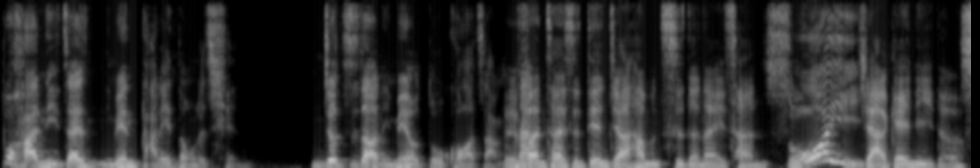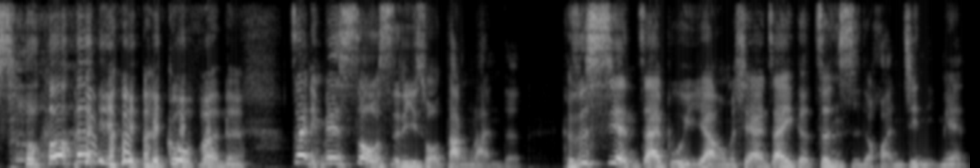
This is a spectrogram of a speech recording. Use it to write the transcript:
不含你在里面打电动的钱，你就知道里面有多夸张。那饭菜是店家他们吃的那一餐，所以加给你的，所以很 过分的，在里面瘦是理所当然的。可是现在不一样，我们现在在一个真实的环境里面，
